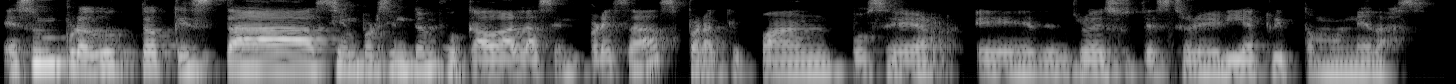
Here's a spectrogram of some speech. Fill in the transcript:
es un producto que está 100% enfocado a las empresas para que puedan poseer eh, dentro de su tesorería criptomonedas.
